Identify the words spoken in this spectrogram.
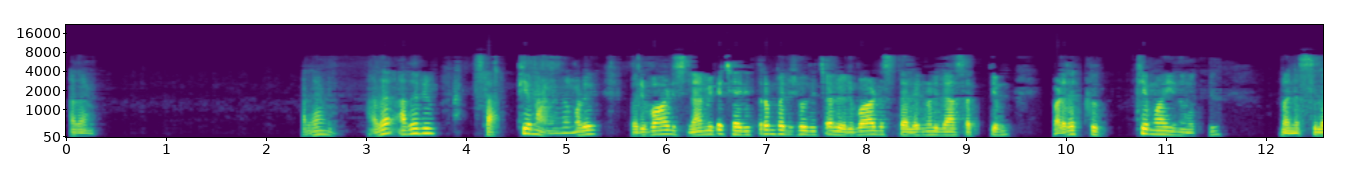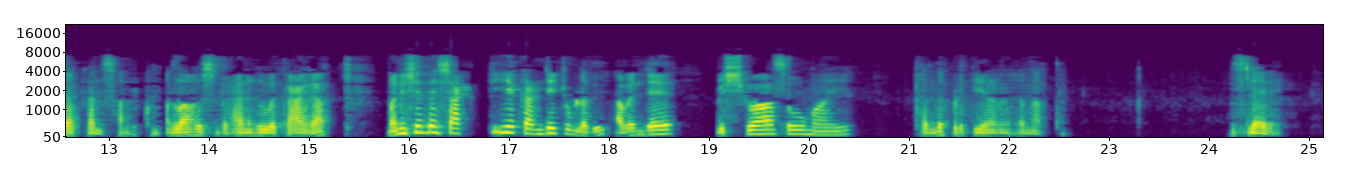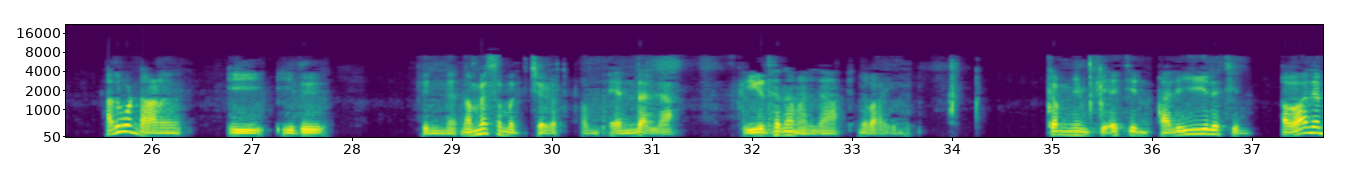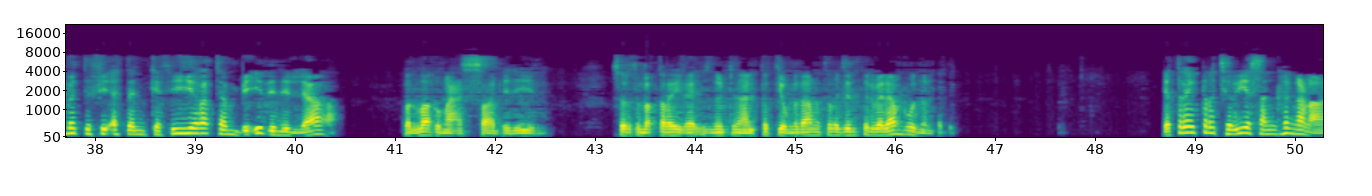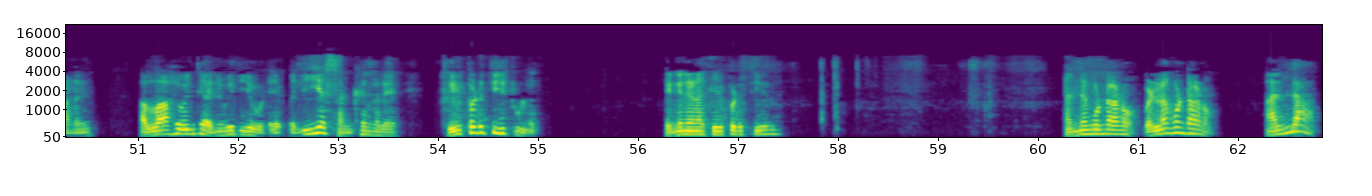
അതാണ്. അതാണ്. അത് അതൊരു സത്യമാണ്. നമ്മൾ ഒരുപാട് ഇസ്ലാമിക ചരിത്രം പരിശോധിച്ചാൽ ഒരുപാട് സ്ഥലങ്ങളിൽ ആ സത്യം വളരെ കൃത്യമായി നമുക്ക് മനസ്സിലാക്കാൻ സാധിക്കും. അള്ളാഹു സുബാനുഹുവത്തായ മനുഷ്യന്റെ ശക്തിയെ കണ്ടിട്ടുള്ളത് അവന്റെ വിശ്വാസവുമായി ബന്ധപ്പെടുത്തിയാണ് എന്നർത്ഥം. മനസ്സിലായില്ലേ? അതുകൊണ്ടാണ് ഈ ഇത് പിന്നെ നമ്മെ സംബന്ധിച്ചിടത്തോളം എന്തല്ല പീഡനമല്ല എന്ന് പറയുന്നത് كم من فئة قليلة غلبت فئة كثيرة بإذن الله والله مع الصابرين സൂറത്ത് ബക്കറയിലെ ഇരുന്നൂറ്റി നാൽപ്പത്തി ഒമ്പതാമത്തെ വചനത്തിൽ വരാൻ പോകുന്നുണ്ടത് എത്രയെത്ര ചെറിയ സംഘങ്ങളാണ് അള്ളാഹുവിന്റെ അനുമതിയോടെ വലിയ സംഘങ്ങളെ കീഴ്പ്പെടുത്തിയിട്ടുള്ളത് എങ്ങനെയാണ് കീഴ്പ്പെടുത്തിയത് അന്നം കൊണ്ടാണോ? വെള്ളം കൊണ്ടാണോ? അല്ല.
